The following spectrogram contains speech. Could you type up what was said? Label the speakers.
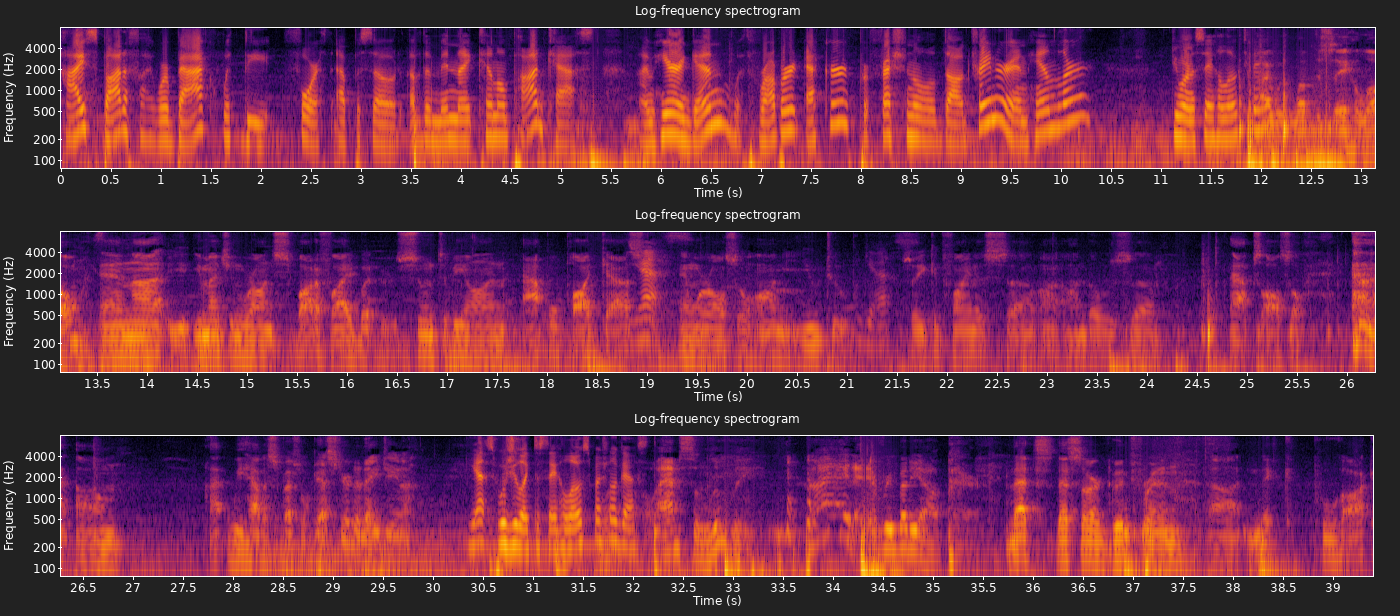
Speaker 1: Hi, Spotify. We're back with the fourth episode of the Midnight Kennel podcast. I'm here again with Robert Ecker, professional dog trainer and handler. Do you want to say hello today?
Speaker 2: I would love to say hello. And uh, you, you mentioned we're on Spotify, but soon to be on Apple Podcasts.
Speaker 1: Yes.
Speaker 2: And we're also on YouTube.
Speaker 1: Yes.
Speaker 2: So you can find us uh, on, on those uh, apps also. um, we have a special guest here today, Gina.
Speaker 1: Yes. Would you like to say hello, special guest?
Speaker 3: Oh, absolutely. Hi to everybody out there.
Speaker 2: That's that's our good friend uh, Nick Puhak,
